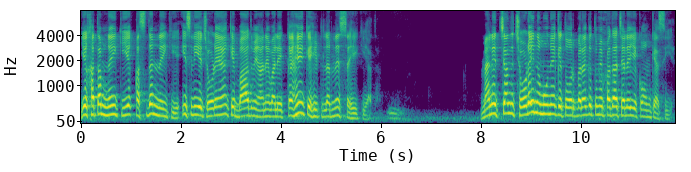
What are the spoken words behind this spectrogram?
ये ख़त्म नहीं किए, कसदन नहीं किए। इसलिए छोड़े हैं कि बाद में आने वाले कहें कि हिटलर ने सही किया था। मैंने चंद छोड़े ही नमूने के तौर पर है कि तुम्हें पता चले ये कौम कैसी है।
